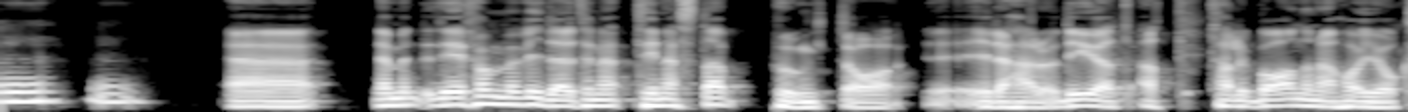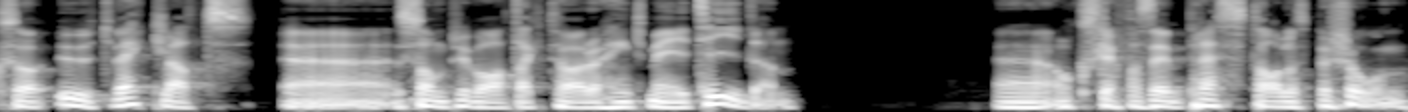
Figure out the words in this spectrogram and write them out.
Mm, mm. Eh, nej men det för mig vidare till, nä- till nästa punkt då, i det här och det är ju att, att talibanerna har ju också utvecklats eh, som privat aktör och hängt med i tiden eh, och skaffat sig en presstalesperson.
